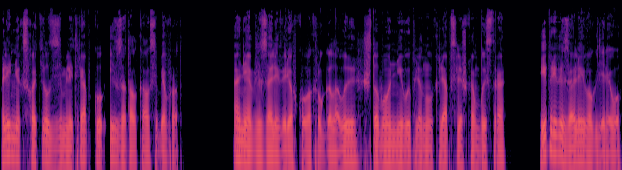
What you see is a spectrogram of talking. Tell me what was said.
пленник схватил с земли тряпку и затолкал себе в рот. Они обвязали веревку вокруг головы, чтобы он не выплюнул кляп слишком быстро, и привязали его к дереву.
